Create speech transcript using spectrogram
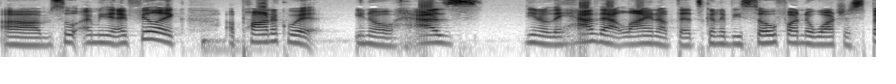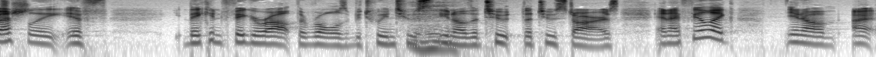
Um, so I mean, I feel like Apponequet, you know, has you know they have that lineup that's going to be so fun to watch, especially if they can figure out the roles between 2 you know the two the two stars. And I feel like you know, I,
